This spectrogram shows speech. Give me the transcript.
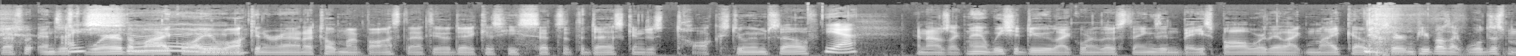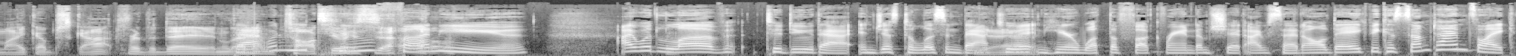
That's what, and just I wear the mic while you're walking around. I told my boss that the other day because he sits at the desk and just talks to himself. yeah. And I was like, man, we should do like one of those things in baseball where they like mic up certain people. I was like, we'll just mic up Scott for the day and let That him would talk be to too himself. funny. I would love to do that and just to listen back to it and hear what the fuck random shit I've said all day because sometimes like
